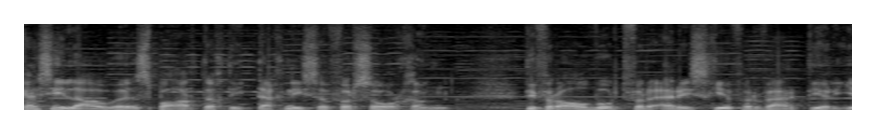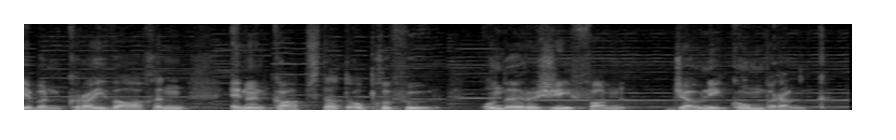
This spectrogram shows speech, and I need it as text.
Cassie Lauwe spaartig die tegniese versorging. Die verhaal word vir RSG verwerk deur Eben Kruiwagen en in Kaapstad opgevoer onder regie van Joni Combrink.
